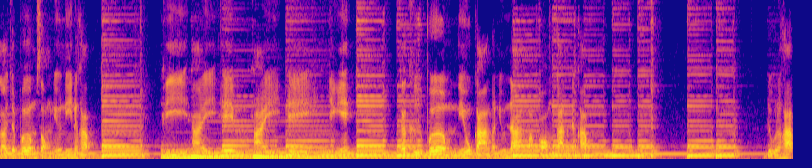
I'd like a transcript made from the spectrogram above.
เราจะเพิ่ม 2 นิ้วนี้นะครับ P I M I A อย่างนี้ ก็คือเพิ่มนิ้วกลางกับนิ้วนางมาพร้อมกันนะครับ ดูนะครับ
